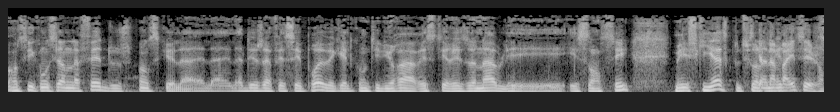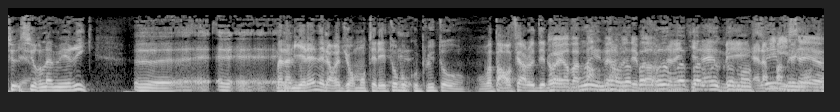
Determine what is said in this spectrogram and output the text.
en ce qui concerne la Fed, je pense qu'elle a, elle a, elle a, déjà fait ses preuves et qu'elle continuera à rester raisonnable et, et sensée. Mais ce qu'il y a sur l'Amérique, sur l'Amérique, Euh, Madame Yellen, elle aurait dû remonter les taux beaucoup plus tôt. On va pas refaire le débat. Ouais, on va pas oui, refaire non, le débat. pas, on va pas le Yellen, recommencer. mais euh,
